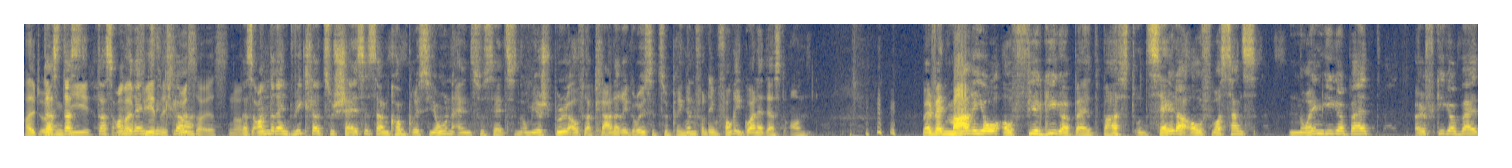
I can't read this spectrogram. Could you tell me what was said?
halt Dass- irgendwie dass mal andere wesentlich Entwickler- größer ist. Ne? Dass andere Entwickler zu scheiße sind, Kompression einzusetzen, um ihr Spiel auf eine kleinere Größe zu bringen, von dem fange ich gar nicht erst an. Weil wenn Mario auf 4 GB passt und Zelda auf, was sind's, 9 GB, 11 GB,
